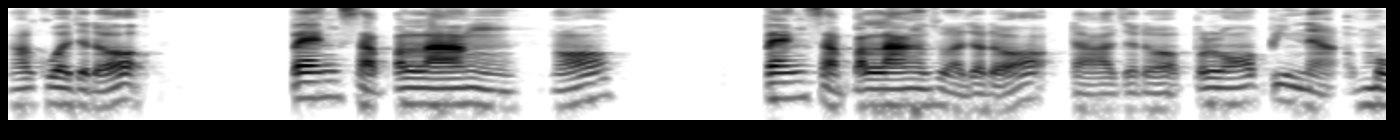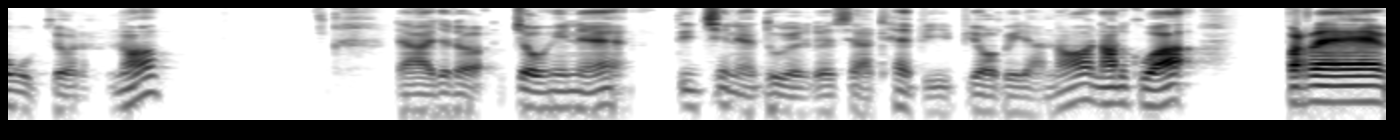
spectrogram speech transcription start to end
နောက်တစ်ခုကကျတော့แป้งสับปะรังเนาะแป้งสับปะรังဆိုတာကျတော့ဒါကျတော့ပလောပိနံအမှုတ်ကိုပြောတာเนาะဒါကျတော့ကြုံဟင်းနဲ့တိချင်တဲ့သူတွေလည်းဆရာထည့်ပြီးပြောပေးတာเนาะနောက်တစ်ခုကแปรง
